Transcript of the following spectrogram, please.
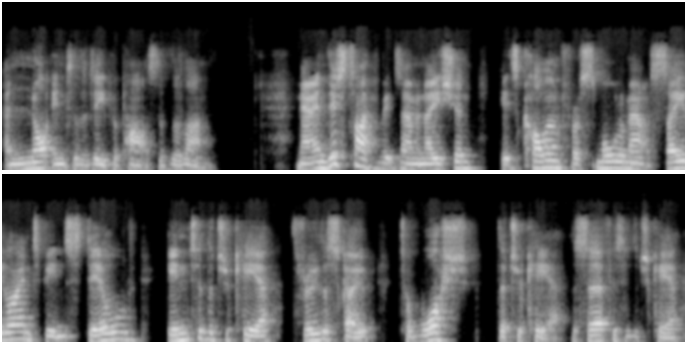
and not into the deeper parts of the lung. Now, in this type of examination, it's common for a small amount of saline to be instilled into the trachea through the scope to wash the trachea, the surface of the trachea,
